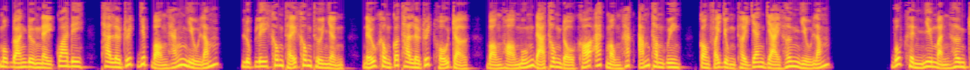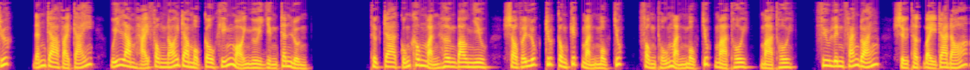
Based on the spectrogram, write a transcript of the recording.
Một đoạn đường này qua đi, Thaleric giúp bọn hắn nhiều lắm, Lục Ly không thể không thừa nhận, nếu không có Thaleric hỗ trợ, bọn họ muốn đã thông độ khó ác mộng hắc ám thâm uyên, còn phải dùng thời gian dài hơn nhiều lắm. Bốt hình như mạnh hơn trước, đánh ra vài cái, Quý Lam Hải Phong nói ra một câu khiến mọi người dừng tranh luận. Thực ra cũng không mạnh hơn bao nhiêu, so với lúc trước công kích mạnh một chút, phòng thủ mạnh một chút mà thôi, mà thôi. Phiêu Linh phán đoán, sự thật bày ra đó,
